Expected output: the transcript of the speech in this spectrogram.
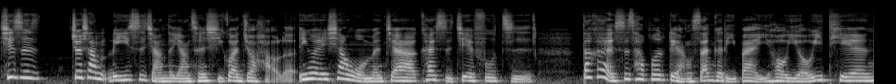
其实就像李医师讲的，养成习惯就好了。因为像我们家开始戒麸质，大概也是差不多两三个礼拜以后，有一天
